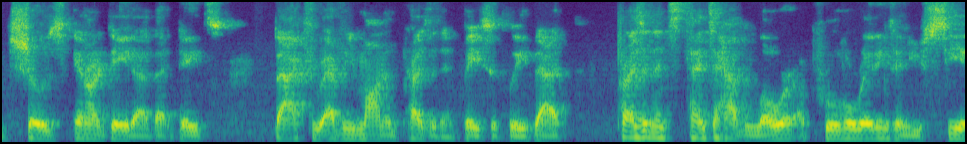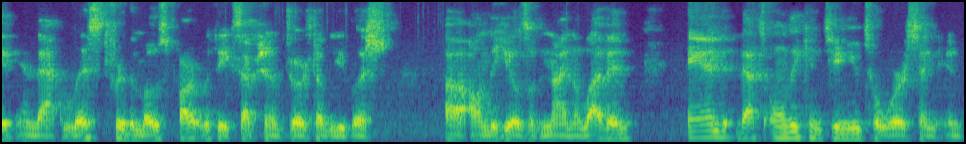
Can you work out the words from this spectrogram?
It shows in our data that dates back through every modern president, basically, that presidents tend to have lower approval ratings, and you see it in that list for the most part, with the exception of George W. Bush uh, on the heels of 9 11. And that's only continued to worsen in,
